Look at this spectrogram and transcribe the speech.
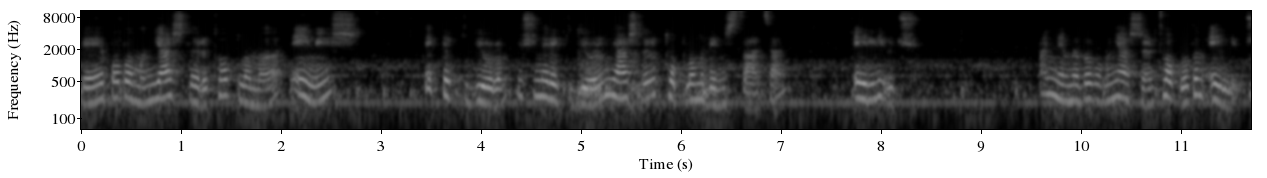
ve babamın yaşları toplamı neymiş? Tek tek gidiyorum, düşünerek gidiyorum. Yaşları toplamı demiş zaten. 53. Annem ve babamın yaşlarını topladım 53.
